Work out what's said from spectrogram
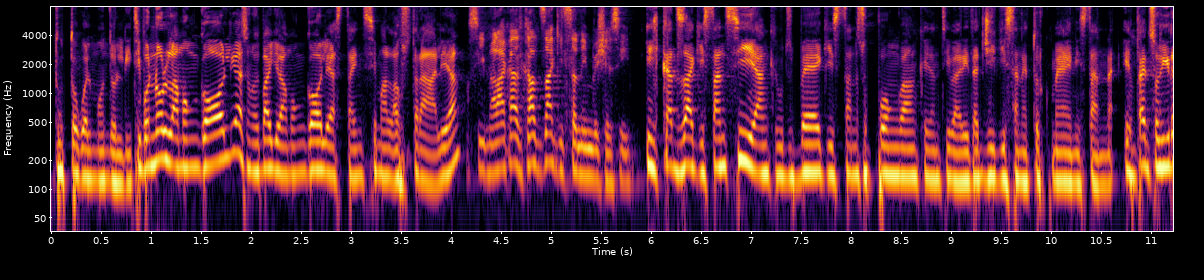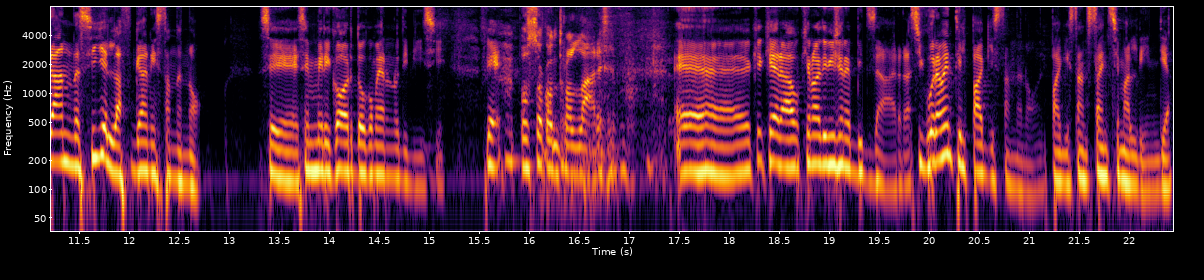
tutto quel mondo lì. Tipo, non la Mongolia, se non sbaglio, la Mongolia sta insieme all'Australia. Sì, ma la Ka- Kazakistan invece sì. Il Kazakistan sì, anche Uzbekistan, suppongo anche tanti vari Tagikistan e Turkmenistan. E penso l'Iran sì e l'Afghanistan no. Se, se mi ricordo come erano divisi. Che- Posso controllare se vuoi. eh, che, che era, che è una divisione bizzarra. Sicuramente il Pakistan no, il Pakistan sta insieme all'India.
